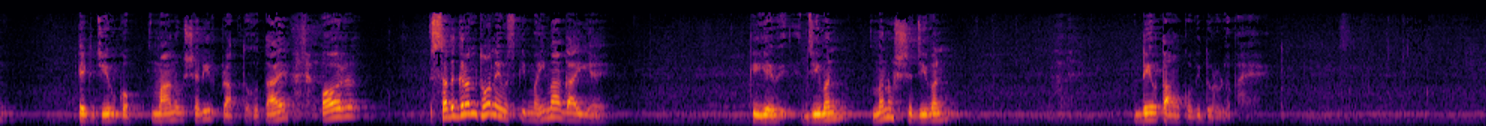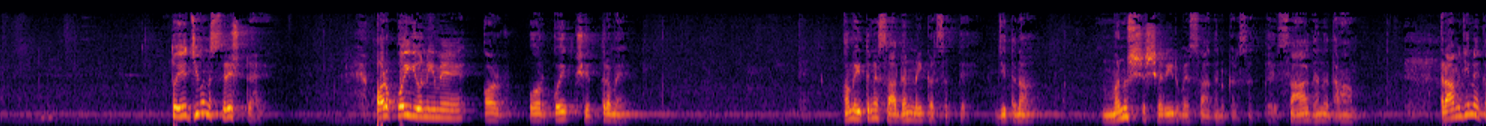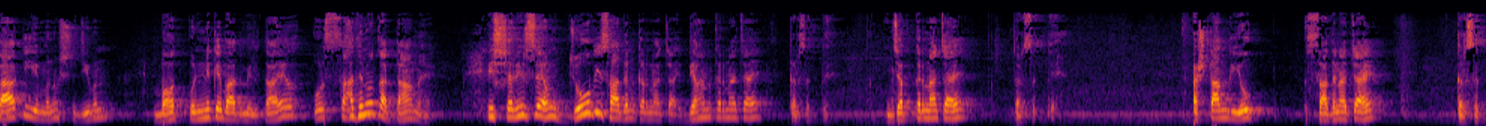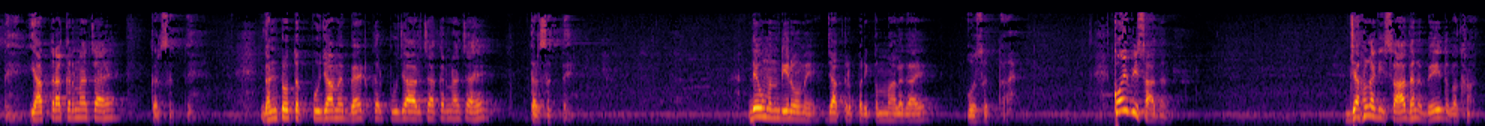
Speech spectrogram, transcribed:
एक जीव को मानव शरीर प्राप्त होता है और सदग्रंथों ने उसकी महिमा गाई है कि ये जीवन, मनुष्य जीवन देवताओं को भी दुर्लभ है। तो ये जीवन श्रेष्ठ है। और कोई योनि में और और कोई क्षेत्र में हम इतने साधन नहीं कर सकते जितना मनुष्य शरीर में साधन कर सकते हैं। साधन धाम। राम जी ने कहा कि ये मनुष्य जीवन बहुत पुण्य के बाद मिलता है और साधनों का दाम है। इस शरीर से हम जो भी साधन करना चाहे, ध्यान करना चाहे, कर सकते हैं। जब करना चाहे, कर सकते हैं। अष्टांग योग साधना चाहे कर सकते हैं। यात्रा करना चाहे, कर सकते हैं। घंटों तक पूजा में बैठकर पूजा अर्चा करना चाहे, कर सकते हैं। देव मंदिरों में जाकर परिक्रमा लगाए, हो सकता है। कोई भी साधन, जहाँ लगी साधन वेद बखान।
